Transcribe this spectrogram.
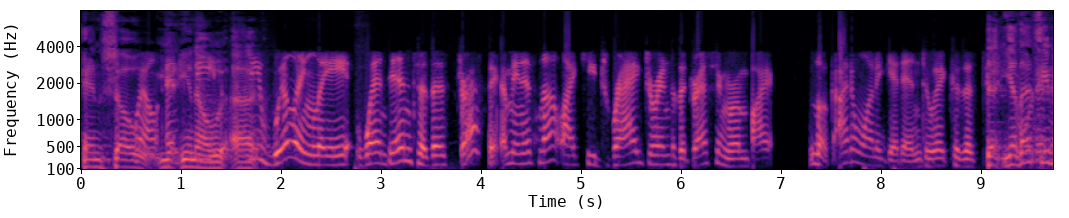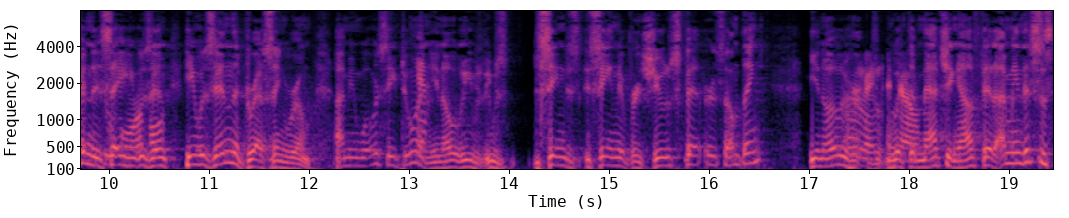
and so Well, y- and you know. he, uh, he willingly went into this dressing. I mean, it's not like he dragged her into the dressing room by. Look, I don't want to get into it because it's too Yeah, that's even to say he was in he was in the dressing room. I mean, what was he doing? You know, he, he was seeing seeing if her shoes fit or something. You know, her, I mean, with the matching outfit. I mean, this is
